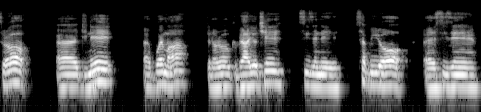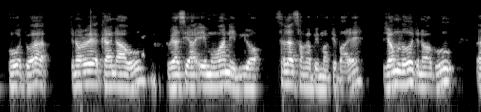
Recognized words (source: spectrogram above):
ဆိုတော့အဲဒီနေ့အဲပွဲမှာကျွန်တော်တို့ကြပြရွတ်ချင်းစီစဉ်နေဆက်ပြီးတော့အဲစီစဉ်ဖို့အတွက်ကျွန်တော်တို့ရဲ့အခမ်းအနားကိုကြပြဆရာအေမွန်ကနေပြီးတော့ဆက်လက်ဆောင်ရွက်ပေးမှာဖြစ်ပါတယ်။ဒါကြောင့်မလို့ကျွန်တော်အခုအဲ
